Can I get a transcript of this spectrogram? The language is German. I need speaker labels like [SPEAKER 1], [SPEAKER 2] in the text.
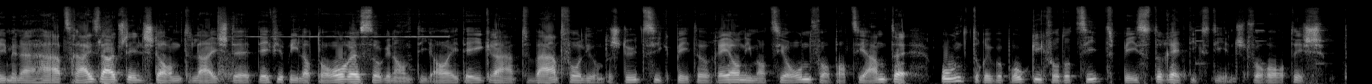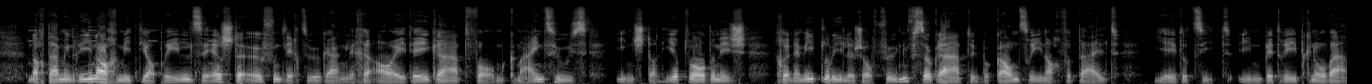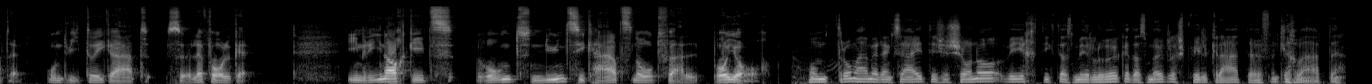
[SPEAKER 1] Bei einem Herz-Kreislauf-Stillstand leisten Defibrillatoren, sogenannte AED-Geräte, wertvolle Unterstützung bei der Reanimation von Patienten und der Überbrückung der Zeit, bis der Rettungsdienst vor Ort ist. Nachdem in Rheinach Mitte April das erste öffentlich zugängliche AED-Gerät vom Gemeinshaus installiert worden ist, können mittlerweile schon fünf so Geräte über ganz Rheinach verteilt jederzeit in Betrieb genommen werden. Und weitere Geräte sollen folgen. In Rheinach gibt es rund 90 Herznotfälle pro Jahr.
[SPEAKER 2] Und darum haben wir dann gesagt, ist es schon noch wichtig, dass wir schauen, dass möglichst viele Geräte öffentlich werden.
